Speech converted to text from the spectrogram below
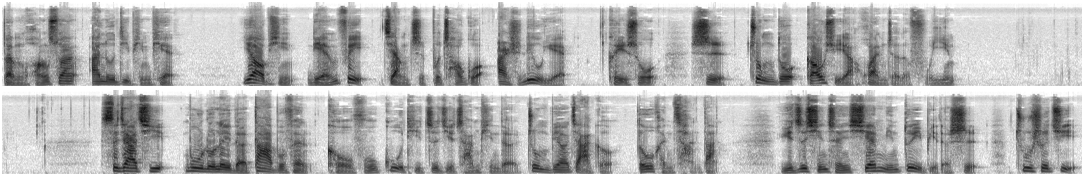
苯磺酸氨氯地平片，药品年费降至不超过二十六元，可以说是众多高血压患者的福音。四加七目录内的大部分口服固体制剂产品的中标价格都很惨淡，与之形成鲜明对比的是，注射剂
